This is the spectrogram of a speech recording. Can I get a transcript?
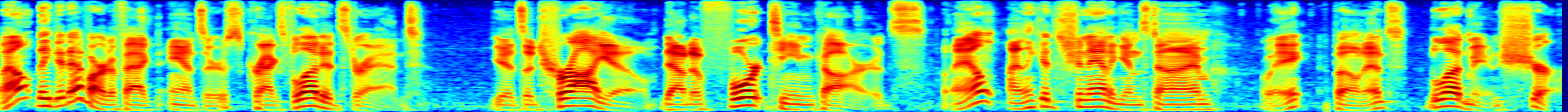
Well, they did have artifact answers. Cracks Flooded Strand. Gets a Triome, down to 14 cards. Well, I think it's shenanigans time. Wait, opponent. Blood Moon, sure.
